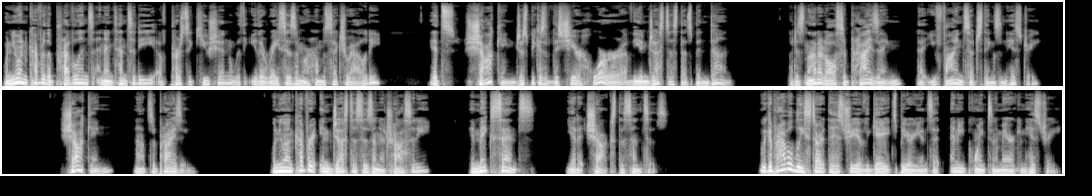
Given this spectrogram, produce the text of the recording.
When you uncover the prevalence and intensity of persecution with either racism or homosexuality, it's shocking just because of the sheer horror of the injustice that's been done. But it's not at all surprising that you find such things in history. Shocking, not surprising. When you uncover injustices and atrocity, it makes sense, yet it shocks the senses. We could probably start the history of the gay experience at any point in American history,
